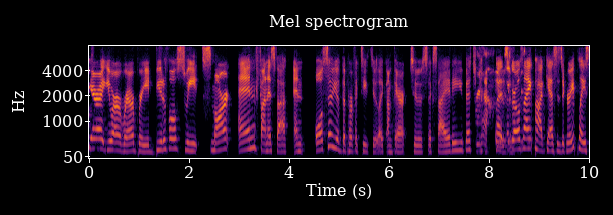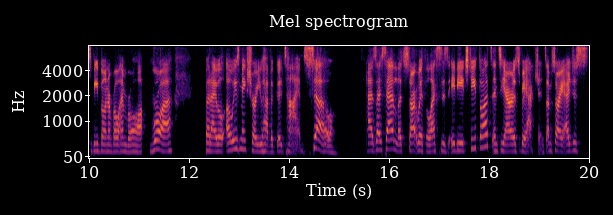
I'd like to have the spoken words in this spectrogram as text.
Ciara, you are a rare breed, beautiful, sweet, smart, and fun as fuck. And also, you have the perfect teeth too. Like unfair to society, you bitch. Three and a half But the. Girls Night podcast is a great place to be vulnerable and raw. Raw, but I will always make sure you have a good time. So, as I said, let's start with Alexa's ADHD thoughts and Ciara's reactions. I'm sorry, I just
